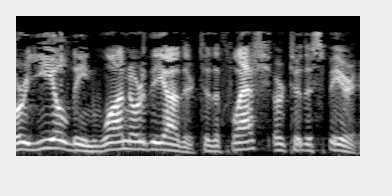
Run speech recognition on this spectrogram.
we're yielding one or the other, to the flesh or to the spirit.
